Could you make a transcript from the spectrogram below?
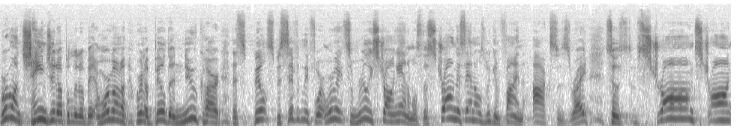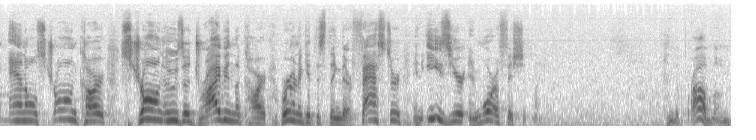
We're going to change it up a little bit, and we're going to we're going to build a new cart that's built specifically for it. And we're going to get some really strong animals, the strongest animals we can find, the oxes, right? So strong, strong animal, strong cart, strong Uzzah driving the cart. We're going to get this thing there faster and easier and more efficiently. And the problem,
